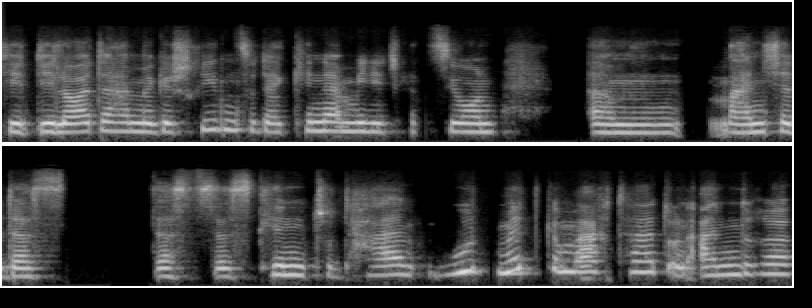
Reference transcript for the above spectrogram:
die, die Leute haben mir geschrieben zu der Kindermeditation, ähm, manche, dass, dass das Kind total gut mitgemacht hat und andere,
